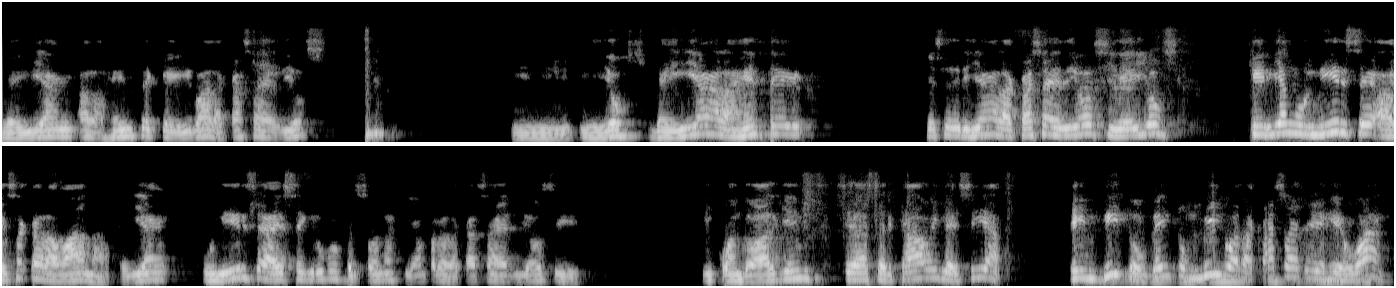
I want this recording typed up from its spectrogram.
veían a la gente que iba a la casa de Dios y, ellos veían a la gente que se dirigían a la casa de Dios y ellos querían unirse a esa caravana, querían unirse a ese grupo de personas que iban para la casa de Dios y, y cuando alguien se acercaba y le decía, te invito, ven conmigo a la casa de Jehová.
